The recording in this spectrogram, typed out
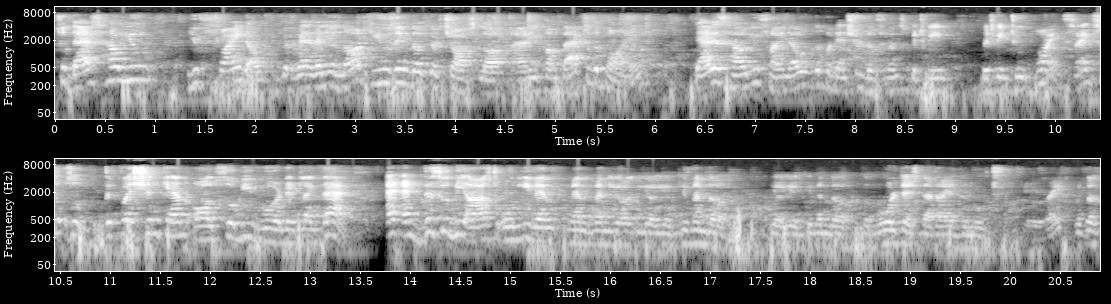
So that's how you you find out. When, when you're not using the Kirchhoff's law and you come back to the point that is how you find out the potential difference between between two points right? So so the question can also be worded like that. And, and this will be asked only when when when you're you're, you're given the you're, you're, given the the voltage that I have removed from here right? Because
